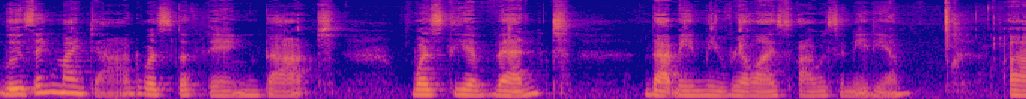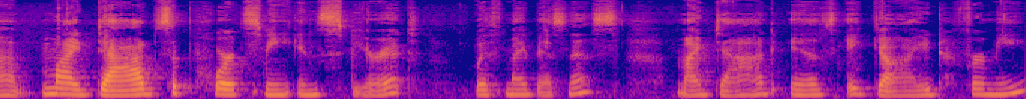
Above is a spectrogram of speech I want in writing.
Losing my dad was the thing that was the event that made me realize I was a medium. Um, my dad supports me in spirit with my business. My dad is a guide for me.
